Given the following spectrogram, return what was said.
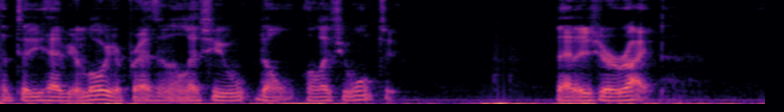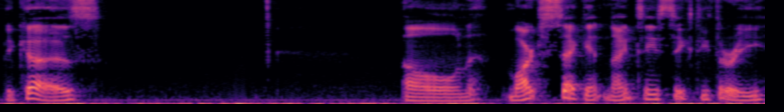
until you have your lawyer present unless you don't unless you want to. That is your right. Because on March 2nd, 1963,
